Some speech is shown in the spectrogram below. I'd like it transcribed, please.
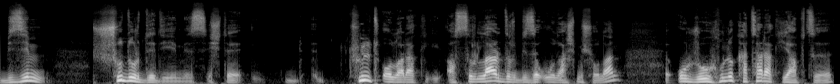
bizim şudur dediğimiz işte kült olarak asırlardır bize ulaşmış olan o ruhunu katarak yaptığı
